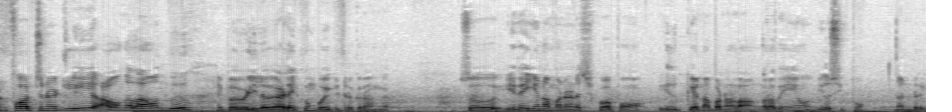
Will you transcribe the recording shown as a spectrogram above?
அன்ஃபார்ச்சுனேட்லி அவங்க தான் வந்து இப்போ வெளியில் வேலைக்கும் போய்கிட்டு இருக்கிறாங்க. ஸோ இதையும் நம்ம நினச்சி பார்ப்போம். இதுக்கு என்ன பண்ணலாங்கிறதையும் யோசிப்போம். நன்றி.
